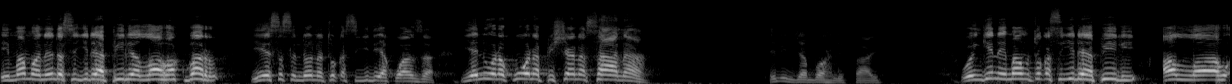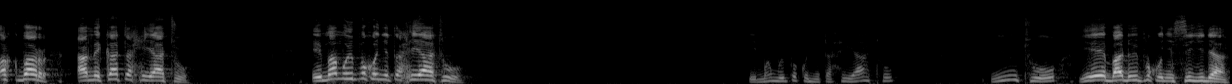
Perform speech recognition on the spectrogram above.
Imamu anaenda sijida ya pili allahu akbar yeye sasa ndio anatoka sijida ya kwanza. Yaani wanakuwa wanapishana sana. Hili jambo halifai. Wengine imamu toka sijida ya pili allahu akbar amekaa tahiyatu imamu yupo kwenye tahiyatu imamu yupo kwenye tahiyatu mtu yeye bado yupo kwenye sijida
